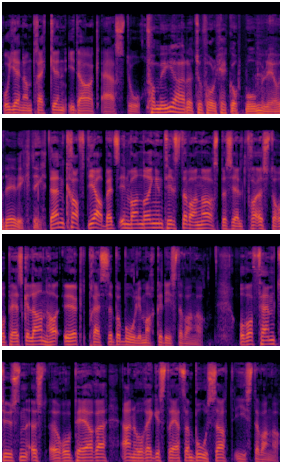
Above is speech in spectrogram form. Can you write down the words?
hvor gjennomtrekken i dag er stor. For mye av det så får du ikke et godt bomiljø, og det er viktig. Den kraftige arbeidsinnvandringen til Stavanger, spesielt fra østeuropeiske land, har økt presset på bolig boligmarkedet i Stavanger. Over 5000 østeuropeere er nå registrert som bosatt i Stavanger.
